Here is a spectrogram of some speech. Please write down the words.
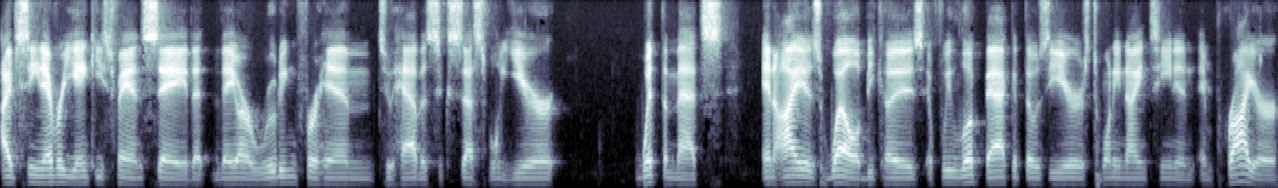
I've seen every Yankees fan say that they are rooting for him to have a successful year with the Mets. And I as well, because if we look back at those years, 2019 and, and prior,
